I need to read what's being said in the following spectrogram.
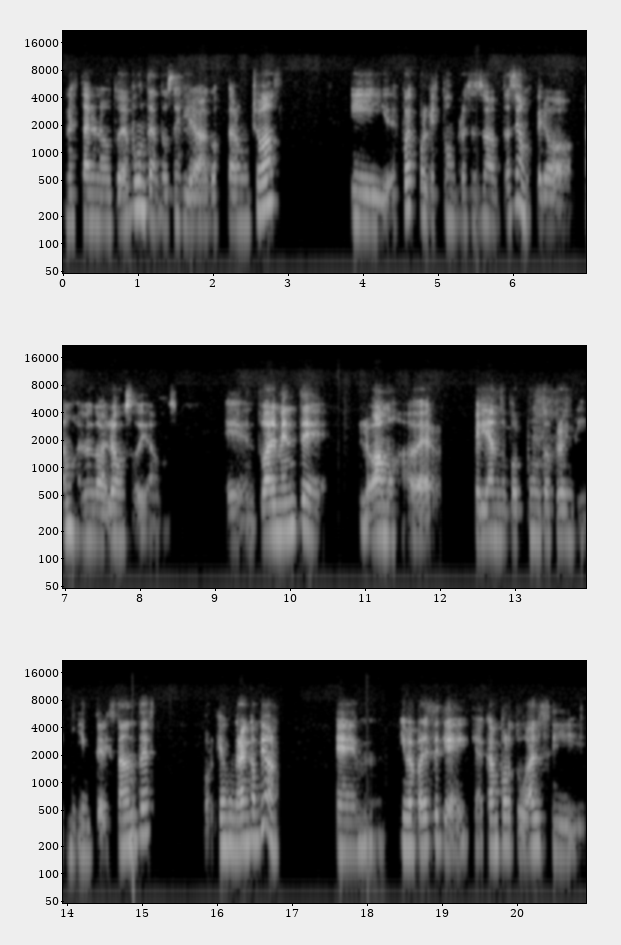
no está en un auto de punta, entonces le va a costar mucho más. Y después porque es todo un proceso de adaptación, pero estamos hablando de Alonso, digamos. eventualmente lo vamos a ver peleando por puntos, interesantes, porque es un gran campeón. Em, y me parece que, acá en Portugal sí,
